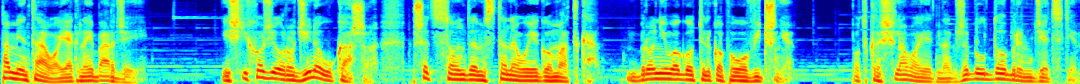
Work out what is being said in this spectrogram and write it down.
pamiętała jak najbardziej. Jeśli chodzi o rodzinę Łukasza, przed sądem stanęła jego matka. Broniła go tylko połowicznie. Podkreślała jednak, że był dobrym dzieckiem.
